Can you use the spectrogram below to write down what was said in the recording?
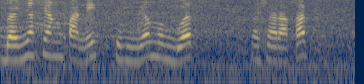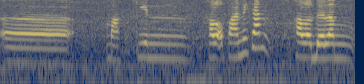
banyak yang panik sehingga membuat masyarakat eh, makin kalau panik kan kalau dalam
